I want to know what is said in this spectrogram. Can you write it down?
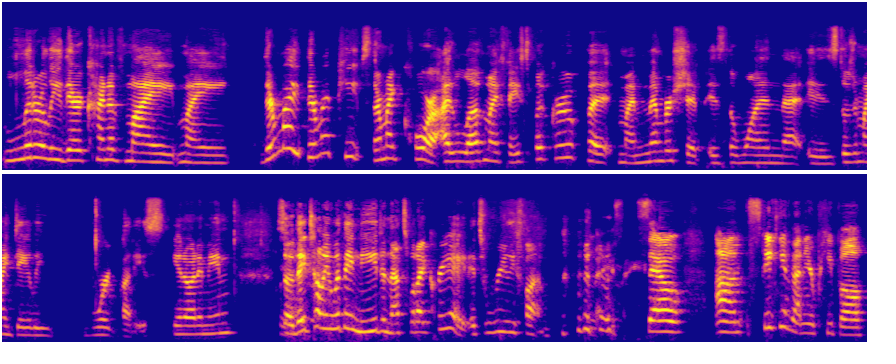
literally they're kind of my my they're my they're my peeps they're my core. I love my facebook group but my membership is the one that is those are my daily work buddies you know what i mean? So they tell me what they need and that's what i create. It's really fun. Amazing. So, um, speaking of that, your people,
